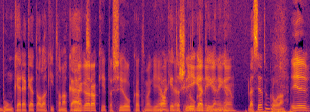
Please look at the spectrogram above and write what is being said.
bunkereket alakítanak át. Meg a rakétasilókat, meg ilyeneket. Rakétasilókat, igen, igen, igen, igen. Beszéltünk róla? É,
